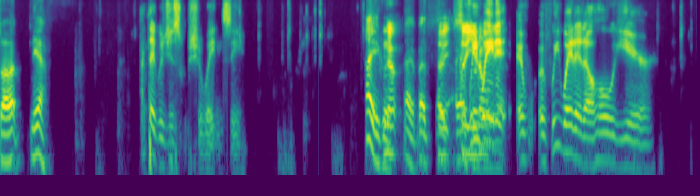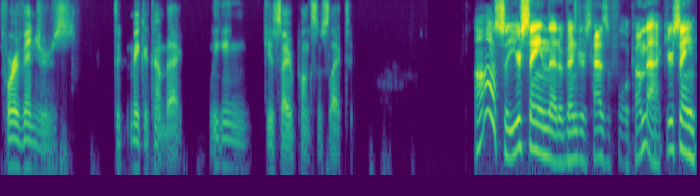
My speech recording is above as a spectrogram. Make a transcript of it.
So yeah. I think we just should wait and see. I agree. No, Hey, but so- I- I so if you we waited, if if we waited a whole year for Avengers to make a comeback, we can give Cyberpunk some slack too. Oh, so you're saying that Avengers has a full comeback? You're saying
